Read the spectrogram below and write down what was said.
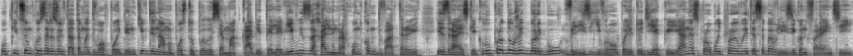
У підсумку за результатами двох поєдинків Динамо поступилося Маккабі Тель-Авів із загальним рахунком 2-3. Ізраїльський клуб продовжить боротьбу в Лізі Європи, тоді як кияни спробують проявити себе в лізі конференцій.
